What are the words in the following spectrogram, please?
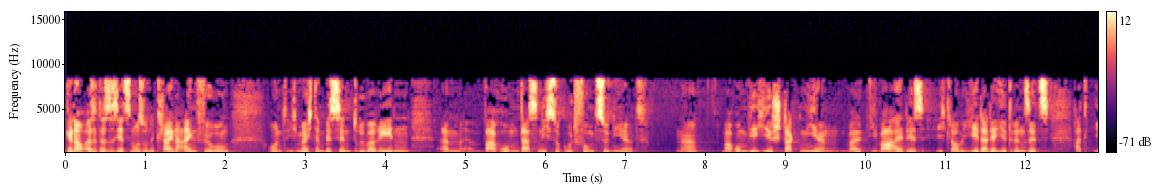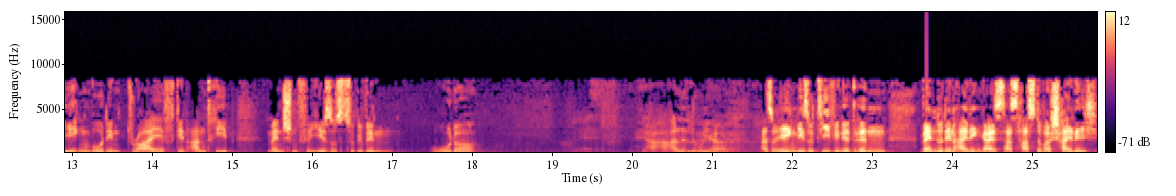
Genau, also das ist jetzt nur so eine kleine Einführung und ich möchte ein bisschen drüber reden, ähm, warum das nicht so gut funktioniert. Ne? Warum wir hier stagnieren. Weil die Wahrheit ist, ich glaube, jeder, der hier drin sitzt, hat irgendwo den Drive, den Antrieb, Menschen für Jesus zu gewinnen. Oder? Ja, Halleluja. Also irgendwie so tief in dir drin, wenn du den Heiligen Geist hast, hast du wahrscheinlich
